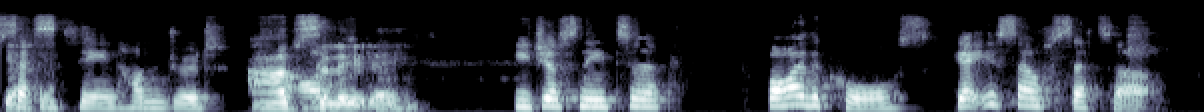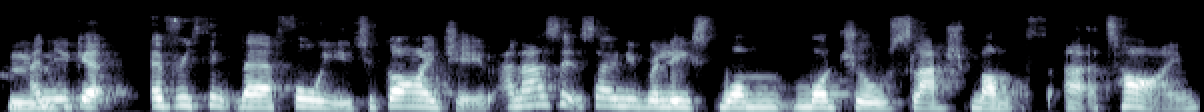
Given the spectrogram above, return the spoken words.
yes. 1700 absolutely items you just need to buy the course, get yourself set up, mm. and you get everything there for you to guide you. And as it's only released one module slash month at a time,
